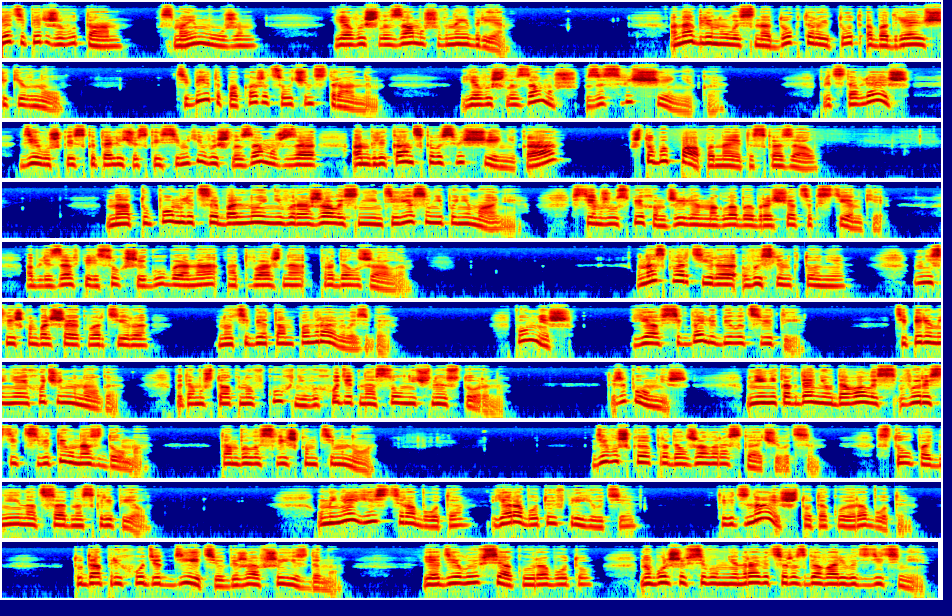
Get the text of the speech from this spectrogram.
Я теперь живу там, с моим мужем. Я вышла замуж в ноябре». Она оглянулась на доктора, и тот ободряюще кивнул. «Тебе это покажется очень странным. Я вышла замуж за священника. Представляешь, девушка из католической семьи вышла замуж за англиканского священника, а? Чтобы папа на это сказал». На тупом лице больной не выражалось ни интереса, ни понимания. С тем же успехом Джиллиан могла бы обращаться к стенке. Облизав пересохшие губы, она отважно продолжала. «У нас квартира в Ислингтоне. Не слишком большая квартира, но тебе там понравилось бы. Помнишь, я всегда любила цветы. Теперь у меня их очень много» потому что окно в кухне выходит на солнечную сторону. Ты же помнишь, мне никогда не удавалось вырастить цветы у нас дома. Там было слишком темно. Девушка продолжала раскачиваться. Стул под ней надсадно скрипел. «У меня есть работа. Я работаю в приюте. Ты ведь знаешь, что такое работа?» Туда приходят дети, убежавшие из дому. Я делаю всякую работу, но больше всего мне нравится разговаривать с детьми.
